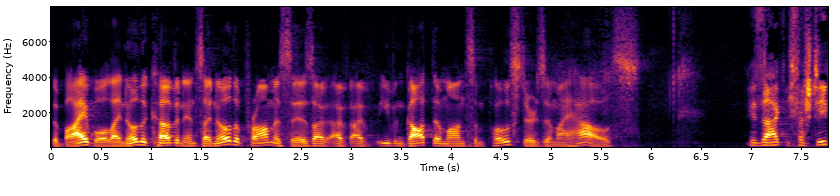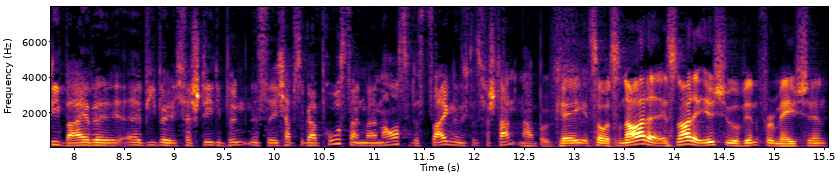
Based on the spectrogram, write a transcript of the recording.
the Bible. I know the covenants. I know the promises. I've, I've, I've even got them on some posters in my house. Ihr sagt, ich verstehe die Bibel, äh, Bibel, ich verstehe die Bündnisse, ich habe sogar Poster in meinem Haus, die das zeigen, dass ich das verstanden habe. Okay, so it's not a it's not an issue of information.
